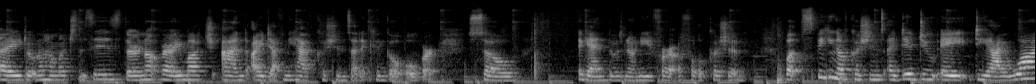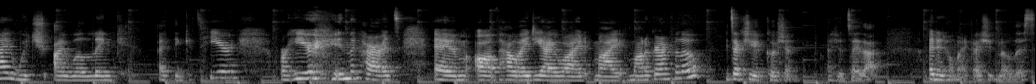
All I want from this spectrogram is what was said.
I don't know how much this is. They're not very much and I definitely have cushions that it can go over. So again, there was no need for a full cushion. But speaking of cushions, I did do a DIY, which I will link I think it's here or here in the cards um, of how I DIY'd my monogram pillow. It's actually a cushion. I should say that. I did home I should know this.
